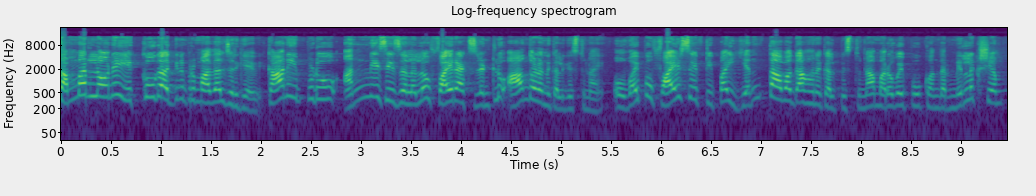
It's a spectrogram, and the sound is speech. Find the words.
సమ్మర్లోనే ఎక్కువగా అగ్ని ప్రమాదాలు జరిగేవి. కానీ ఇప్పుడు అన్ని సీజన్లలో ఫైర్ యాక్సిడెంట్లు ఆందోళన కలిగిస్తున్నాయి. ఓవైపు ఫైర్ సేఫ్టీపై ఎంత అవగాహన కల్పిస్తున్నా మరోవైపు కొందరు నిర్లక్ష్యం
